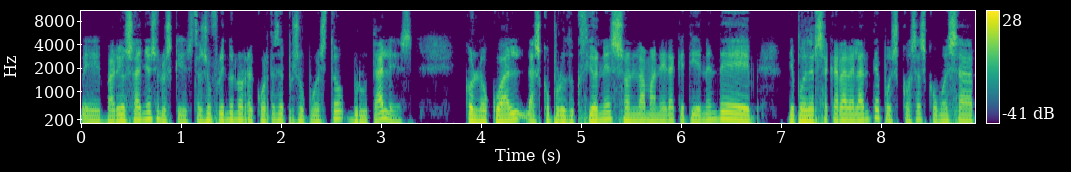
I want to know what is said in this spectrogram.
eh, varios años en los que está sufriendo unos recortes de presupuesto brutales, con lo cual las coproducciones son la manera que tienen de, de poder sacar adelante pues cosas como esa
